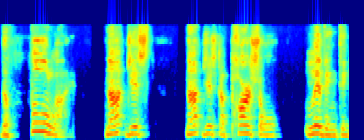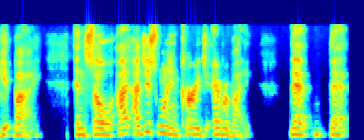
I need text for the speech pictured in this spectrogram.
the full life, not just not just a partial living to get by. And so I, I just want to encourage everybody that that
